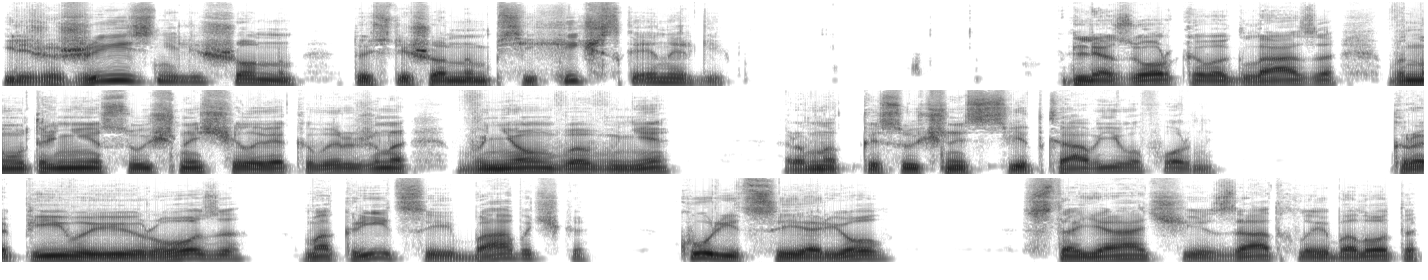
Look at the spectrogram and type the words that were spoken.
или же жизни лишенным, то есть лишенным психической энергии. Для зоркого глаза внутренняя сущность человека выражена в нем вовне, равно как и сущность цветка в его форме. Крапива и роза, мокрица и бабочка, курица и орел, стоячее, затхлое болото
